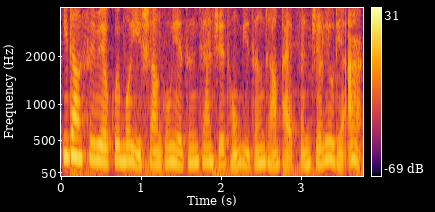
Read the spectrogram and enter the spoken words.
一到四月规模以上工业增加值同比增长百分之六点二。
